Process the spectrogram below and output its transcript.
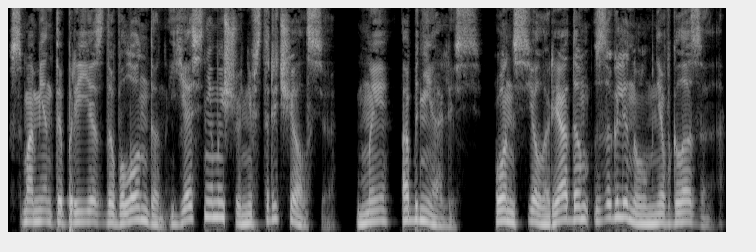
С момента приезда в Лондон я с ним еще не встречался. Мы обнялись. Он сел рядом, заглянул мне в глаза.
